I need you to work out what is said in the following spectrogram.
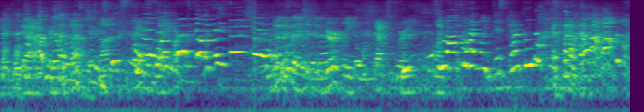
get bad operations, it's not people that are. No, no, but it's just inherently, that's where. Do you also have like discount coupons?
